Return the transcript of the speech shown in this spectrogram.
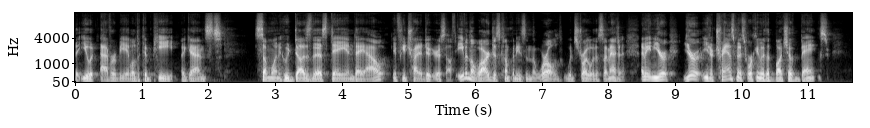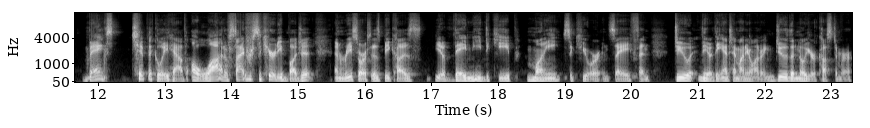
that you would ever be able to compete against someone who does this day in day out if you try to do it yourself. Even the largest companies in the world would struggle with this i imagine. I mean you're you're you know transmit's working with a bunch of banks. Banks typically have a lot of cybersecurity budget and resources because you know they need to keep money secure and safe and do you know the anti-money laundering do the know your customer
